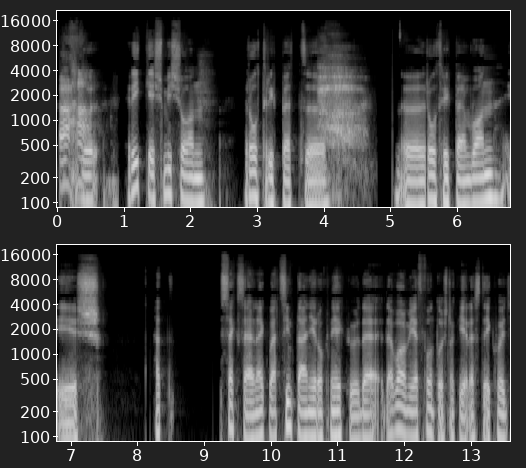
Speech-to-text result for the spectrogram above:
ahol Rick és Mission roadtrippet roadtrippen van, és hát szexelnek, bár cintányérok nélkül, de, de valamiért fontosnak érezték, hogy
